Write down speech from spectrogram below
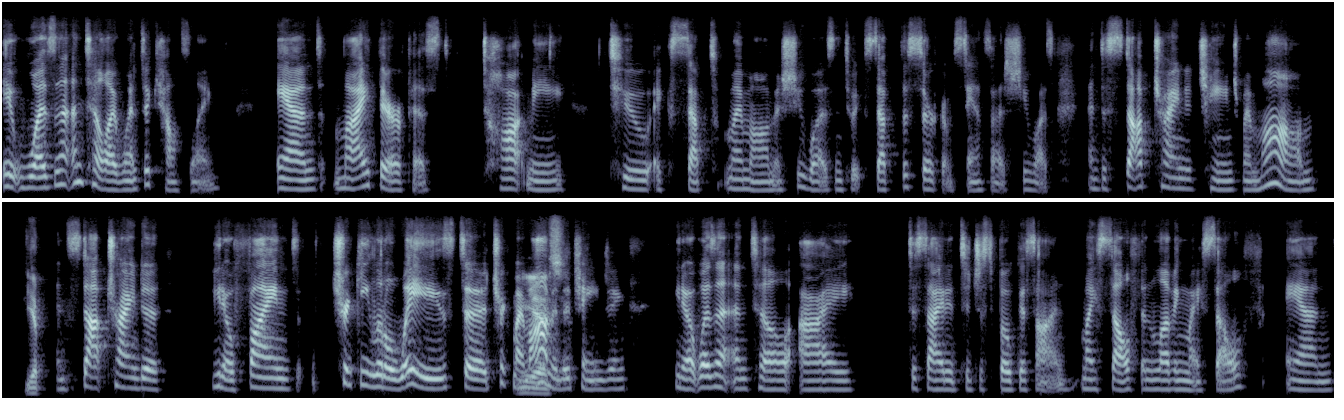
it wasn't until i went to counseling and my therapist taught me to accept my mom as she was and to accept the circumstance as she was and to stop trying to change my mom yep. and stop trying to you know find tricky little ways to trick my mom into changing you know, it wasn't until I decided to just focus on myself and loving myself and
